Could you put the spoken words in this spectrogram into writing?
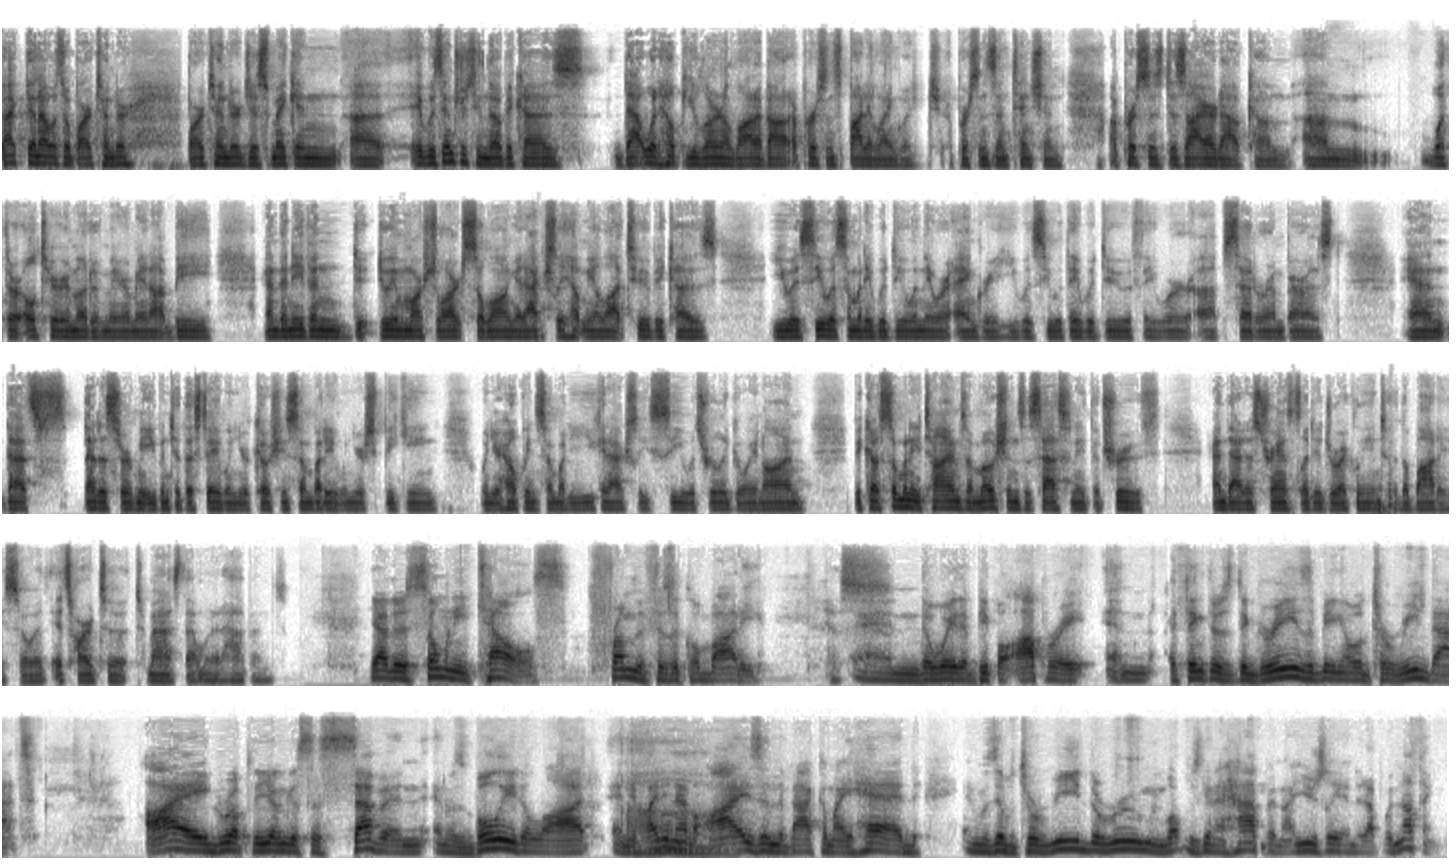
Back then, I was a bartender. Bartender, just making. Uh, it was interesting though because that would help you learn a lot about a person's body language, a person's intention, a person's desired outcome, um, what their ulterior motive may or may not be, and then even do, doing martial arts so long, it actually helped me a lot too because you would see what somebody would do when they were angry. You would see what they would do if they were upset or embarrassed and that's that has served me even to this day when you're coaching somebody when you're speaking when you're helping somebody you can actually see what's really going on because so many times emotions assassinate the truth and that is translated directly into the body so it, it's hard to, to mask that when it happens yeah there's so many tells from the physical body yes. and the way that people operate. And I think there's degrees of being able to read that. I grew up the youngest of seven and was bullied a lot. And if oh. I didn't have oh. eyes in the back of my head and was able to read the room and what was going to happen, I usually ended up with nothing.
